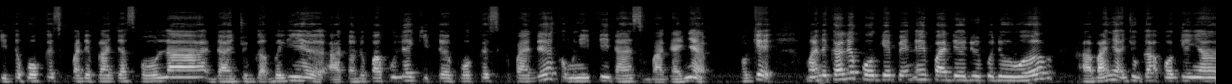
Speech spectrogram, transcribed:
kita fokus kepada pelajar sekolah dan juga belia. Atau uh, depan pula kita fokus kepada komuniti dan sebagainya. Okey manakala program PNM pada 2022 uh, banyak juga program yang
